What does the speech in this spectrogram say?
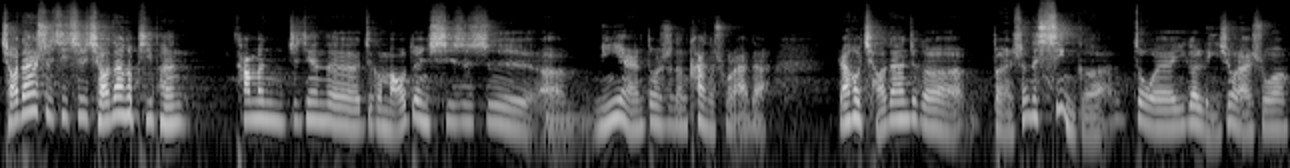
乔丹时期其实乔丹和皮蓬。他们之间的这个矛盾其实是呃明眼人都是能看得出来的。然后乔丹这个本身的性格，作为一个领袖来说，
